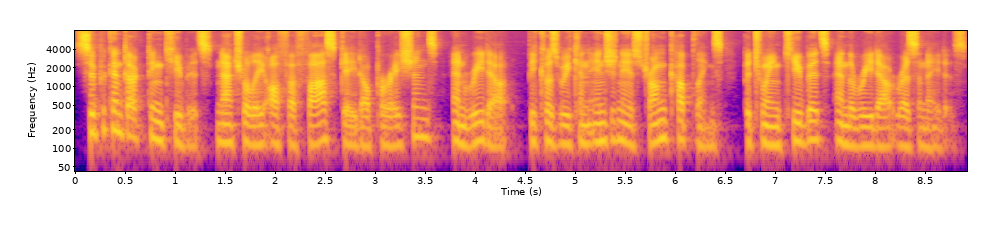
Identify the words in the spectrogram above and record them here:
Superconducting qubits naturally offer fast gate operations and readout because we can engineer strong couplings between qubits and the readout resonators.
